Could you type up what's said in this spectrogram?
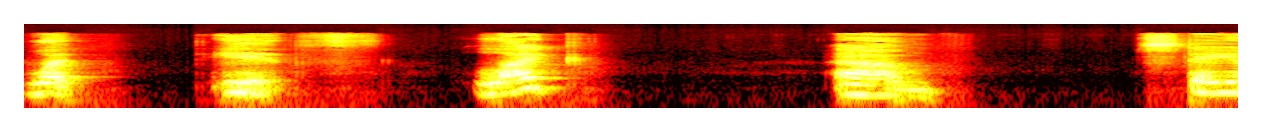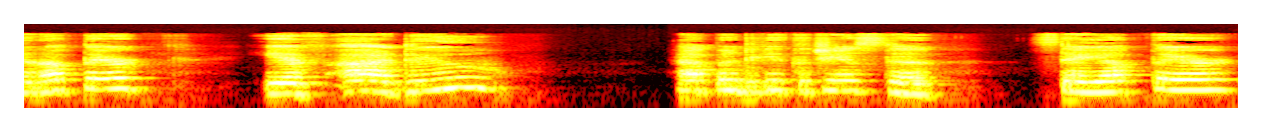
what it's like um, staying up there. If I do happen to get the chance to stay up there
